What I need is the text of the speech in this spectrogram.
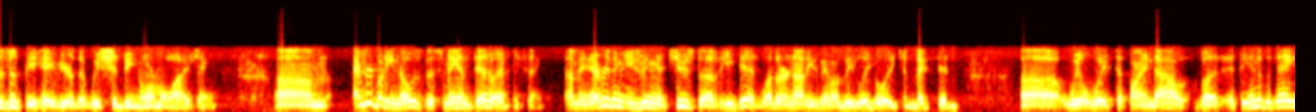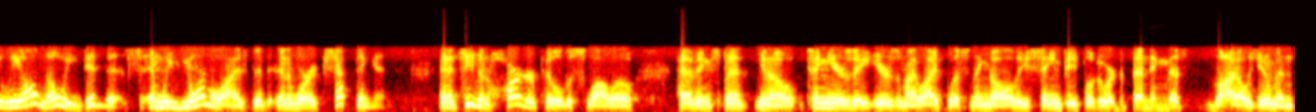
isn't behavior that we should be normalizing." Um, everybody knows this man did everything. I mean, everything he's being accused of, he did. Whether or not he's going to be legally convicted, uh, we'll wait to find out. But at the end of the day, we all know he did this, and we've normalized it, and we're accepting it. And it's even harder pill to swallow having spent, you know, 10 years, eight years of my life listening to all these same people who are defending this vile human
